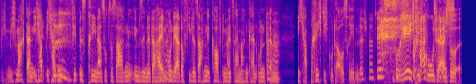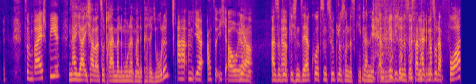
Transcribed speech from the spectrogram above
ich, ich mache gar nicht, ich habe ich hab einen Fitnesstrainer sozusagen im Sinne daheim Mhm. und er hat auch viele Sachen gekauft, die man jetzt heim machen kann und Mhm. ähm, ich habe richtig gute Ausreden. Das ist natürlich. So richtig gute, also, Zum Beispiel. naja, ich habe also dreimal im Monat meine Periode. Ah, ja, also ich auch, Ja. ja. Also Ja. wirklich einen sehr kurzen Zyklus und das geht dann nicht. Also wirklich, und es ist dann halt immer so davor,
